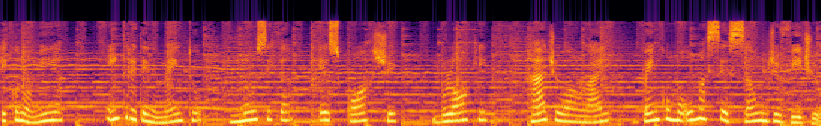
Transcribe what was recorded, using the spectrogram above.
economia, entretenimento, música, esporte, blog, rádio online bem como uma sessão de vídeo.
